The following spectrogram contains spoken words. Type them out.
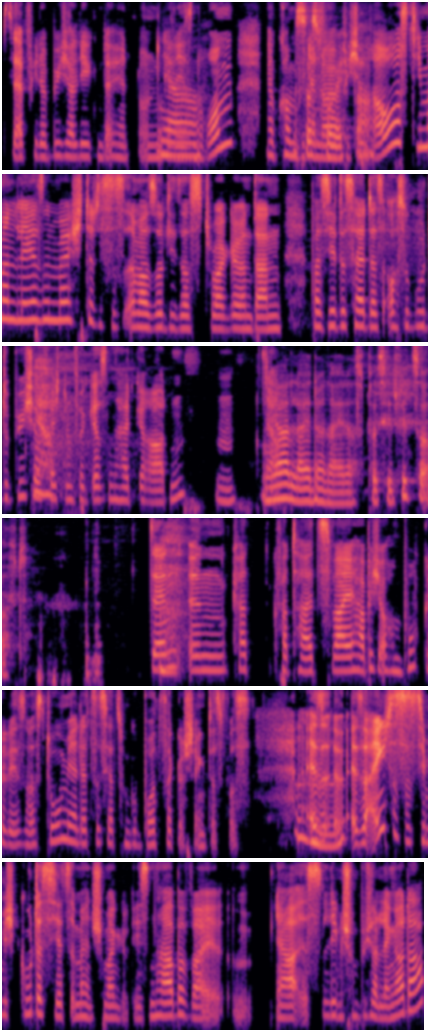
Sehr viele Bücher liegen da hinten ungelesen Ja. rum. Dann kommen Das wieder ist neue Bücher furchtbar. raus, die man lesen möchte. Das ist immer so dieser Struggle und dann passiert es halt, dass auch so gute Bücher Ja. vielleicht in Vergessenheit geraten. Mhm, ja. Ja, leider, leider. Das passiert viel zu oft. Denn in Quat Quartal 2 habe ich auch 'n Buch gelesen, was du mir letztes Jahr zum Geburtstag geschenkt hast, was also Mhm. also eigentlich ist es ziemlich gut, dass ich's jetzt immerhin schon mal gelesen habe, weil, hm, ja, es liegen schon Bücher länger da.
